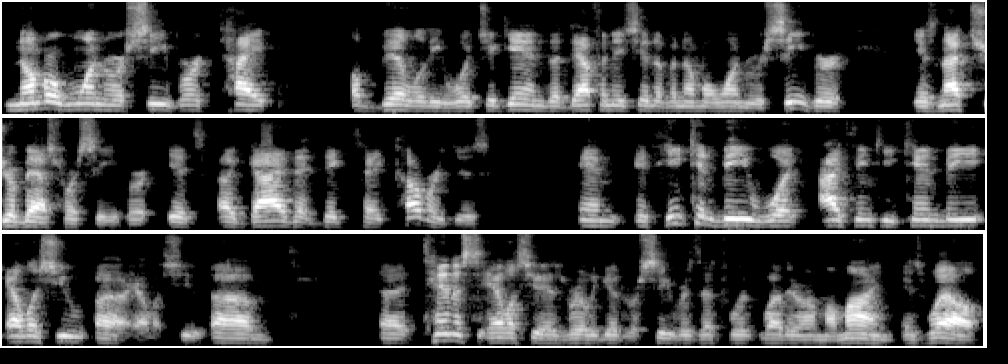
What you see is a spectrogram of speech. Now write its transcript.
number one receiver type ability, which again, the definition of a number one receiver is not your best receiver. It's a guy that dictate coverages. And if he can be what I think he can be, LSU, uh, LSU, um, uh, Tennessee, LSU has really good receivers. That's what, why they're on my mind as well.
